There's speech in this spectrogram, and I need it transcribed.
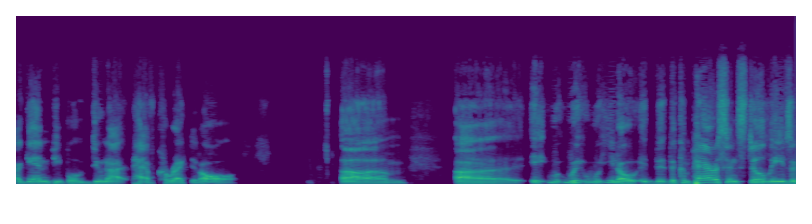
again people do not have correct at all, um, uh, it, we, we, you know the, the, comparison still leaves a,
